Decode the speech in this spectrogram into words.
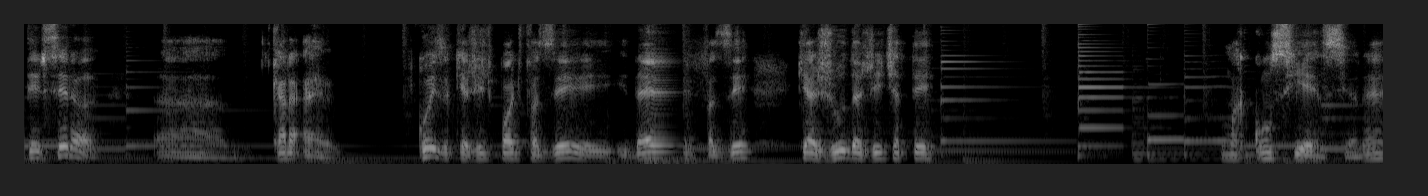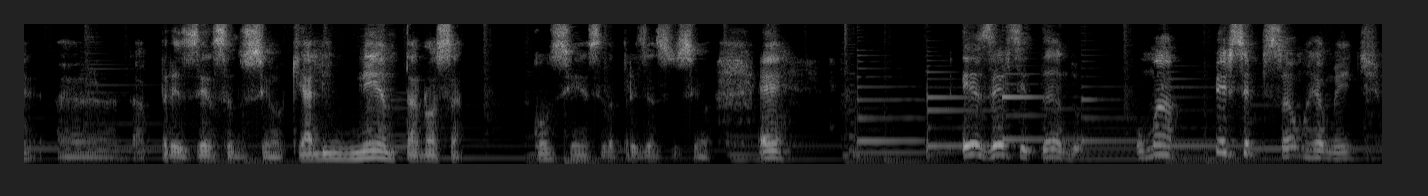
terceira uh, cara, é, coisa que a gente pode fazer e deve fazer que ajuda a gente a ter uma consciência, né, uh, da presença do Senhor, que alimenta a nossa consciência da presença do Senhor. É exercitando uma percepção realmente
